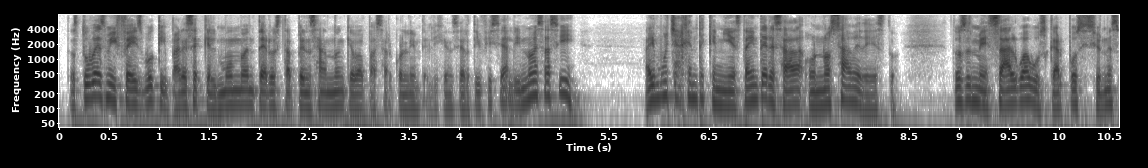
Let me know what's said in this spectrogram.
Entonces tú ves mi Facebook y parece que el mundo entero está pensando en qué va a pasar con la inteligencia artificial y no es así. Hay mucha gente que ni está interesada o no sabe de esto. Entonces me salgo a buscar posiciones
